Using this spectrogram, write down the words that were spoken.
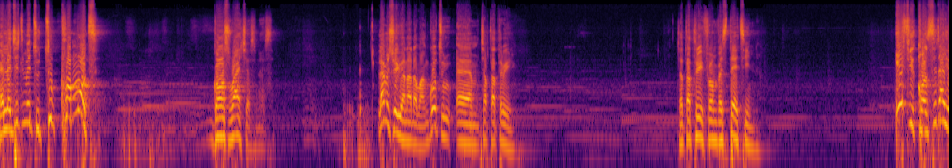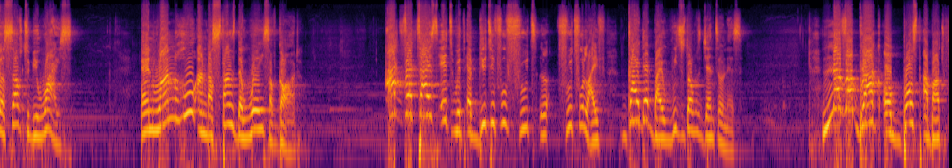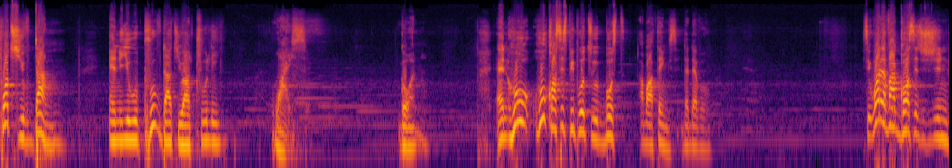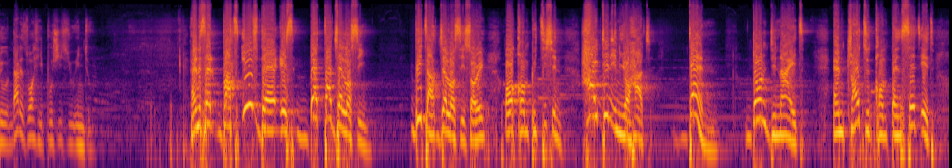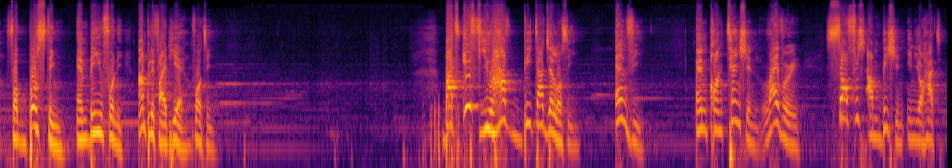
a legitimate tool to promote God's righteousness. Let me show you another one. Go to um, chapter 3. Chapter 3 from verse 13. If you consider yourself to be wise and one who understands the ways of God, advertise it with a beautiful fruit, fruitful life guided by wisdom's gentleness never brag or boast about what you've done and you will prove that you are truly wise. Go on. And who who causes people to boast about things? The devil. See whatever god says you shouldn't do that is what he pushes you into. And he said but if there is better jealousy bitter jealousy, sorry, or competition hiding in your heart, then don't deny it and try to compensate it for boasting and being funny. Amplified here, 14. But if you have bitter jealousy, envy, and contention, rivalry, selfish ambition in your heart,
